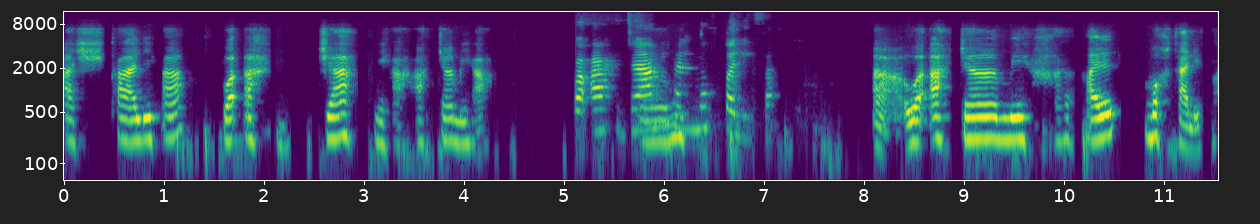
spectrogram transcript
أشكالها وأحجامها. أحجامها. وأحجامها المختلفة. آه، وأحجامها المختلفة.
